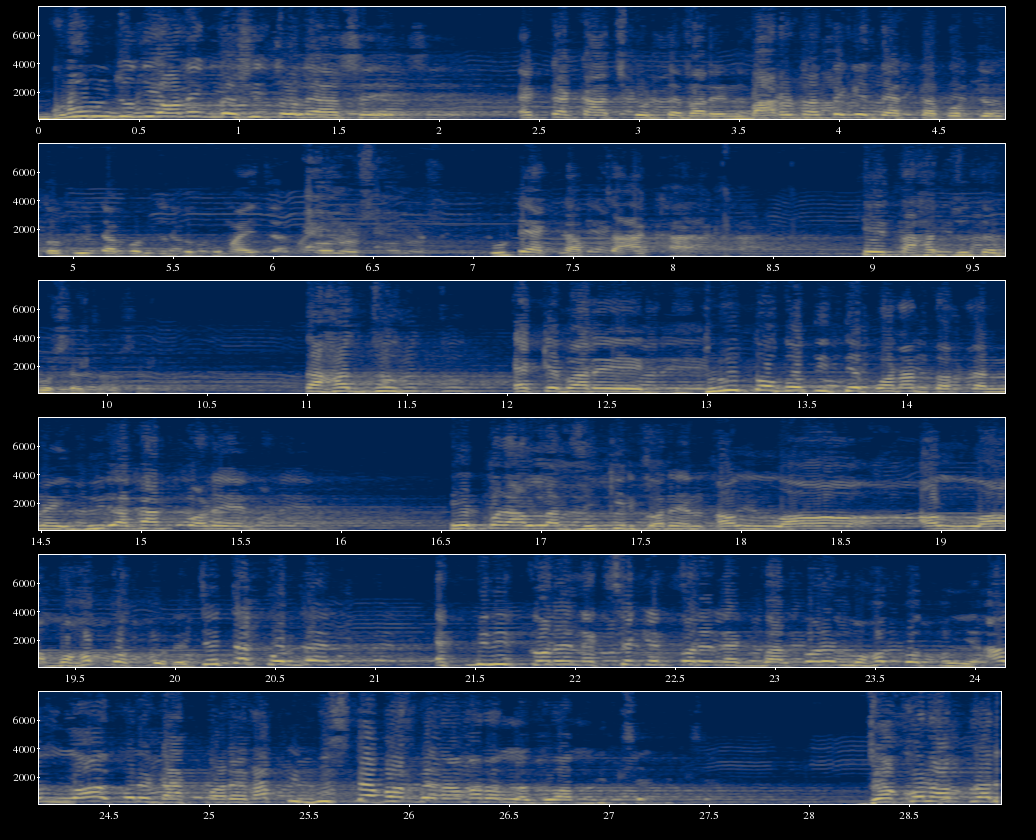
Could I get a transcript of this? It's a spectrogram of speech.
ঘুম যদি অনেক বেশি চলে আসে, একটা কাজ করতে পারেন, বারোটা থেকে দেড়টা পর্যন্ত, দুইটা পর্যন্ত ঘুমাই যান। উঠে এক কাপ চা খা কে তাহাজুতে বসে যান। তাহাজুদ একেবারে দ্রুত গতিতে পড়ার দরকার নাই, দুই রাখাত পড়েন। এরপর আল্লাহর জিকির করেন, আল্লাহ আল্লাহ, মহব্বত করে। যেটা করবেন, এক মিনিট করেন, এক সেকেন্ড করেন, একবার করেন, মহব্বত নিয়ে। আল্লাহ করে ডাক পারেন আপনি বুঝতে পারবেন, আমার আল্লাহ জবাব দিচ্ছে যখন আপনার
